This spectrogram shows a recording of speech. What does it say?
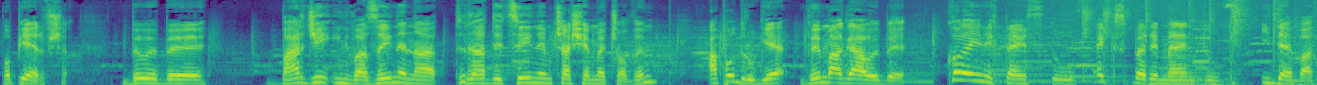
po pierwsze byłyby bardziej inwazyjne na tradycyjnym czasie meczowym, a po drugie wymagałyby kolejnych testów, eksperymentów i debat.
